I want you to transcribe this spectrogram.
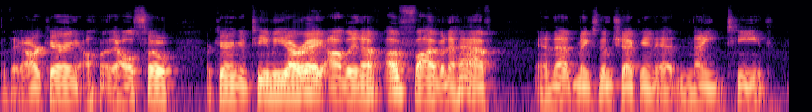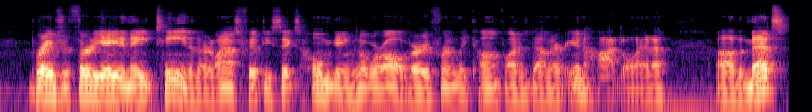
but they are carrying. They also are carrying a team ERA, oddly enough, of five and a half, and that makes them check in at 19th. Braves are 38 and 18 in their last 56 home games overall. Very friendly confines down there in hot Atlanta. Uh, the Mets,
